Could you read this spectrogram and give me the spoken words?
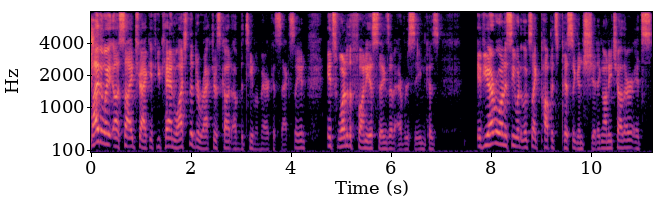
by the way, uh, sidetrack. If you can watch the director's cut of the Team America sex scene, it's one of the funniest things I've ever seen. Because if you ever want to see what it looks like puppets pissing and shitting on each other, it's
